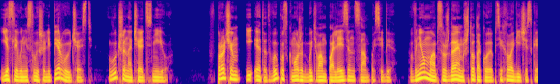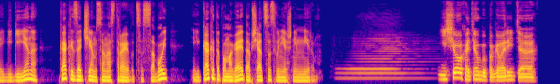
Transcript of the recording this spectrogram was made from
Если вы не слышали первую часть, лучше начать с нее. Впрочем, и этот выпуск может быть вам полезен сам по себе. В нем мы обсуждаем, что такое психологическая гигиена, как и зачем сонастраиваться с собой и как это помогает общаться с внешним миром. Еще хотел бы поговорить о,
